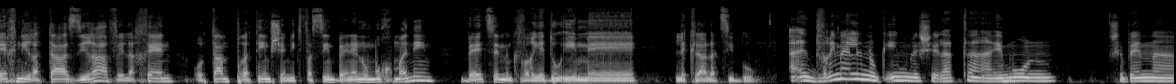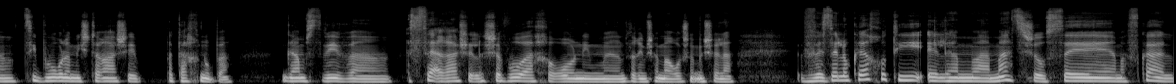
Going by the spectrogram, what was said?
איך נראתה הזירה, ולכן אותם פרטים שנתפסים בעינינו מוכמנים, בעצם הם כבר ידועים אה, לכלל הציבור. הדברים האלה נוגעים לשאלת האמון שבין הציבור למשטרה שפתחנו בה, גם סביב הסערה של השבוע האחרון עם הדברים שאמר ראש הממשלה. וזה לוקח אותי אל המאמץ שעושה המפכ"ל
